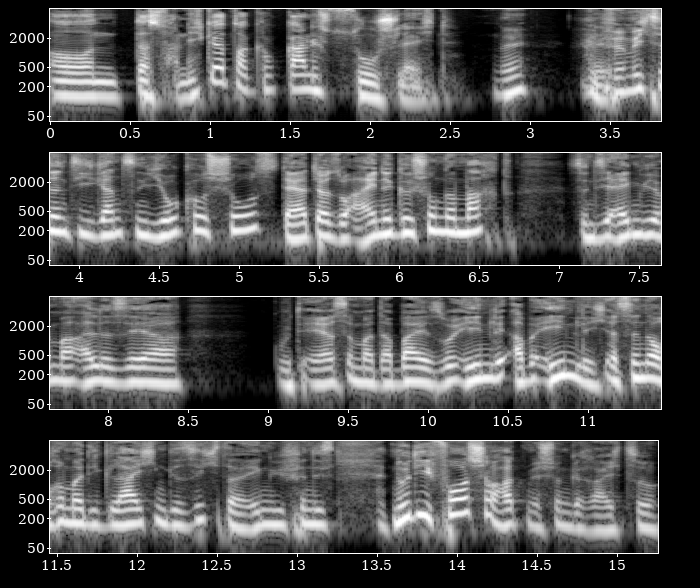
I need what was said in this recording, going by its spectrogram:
Und das fand ich gar, gar nicht so schlecht. Ne? Nee. Für mich sind die ganzen Jokos-Shows, der hat ja so einige schon gemacht, sind sie irgendwie immer alle sehr, gut, er ist immer dabei, so ähnlich, aber ähnlich. Es sind auch immer die gleichen Gesichter. Irgendwie finde ich Nur die Vorschau hat mir schon gereicht. So,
